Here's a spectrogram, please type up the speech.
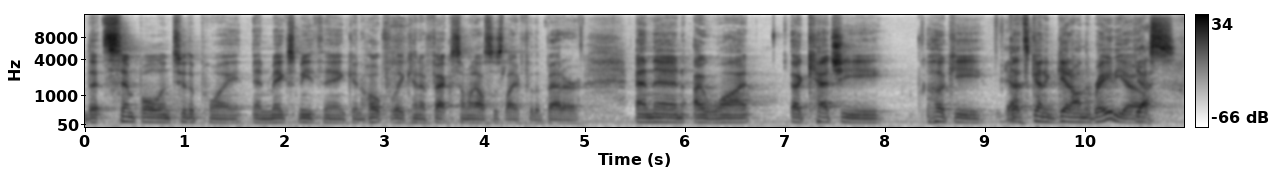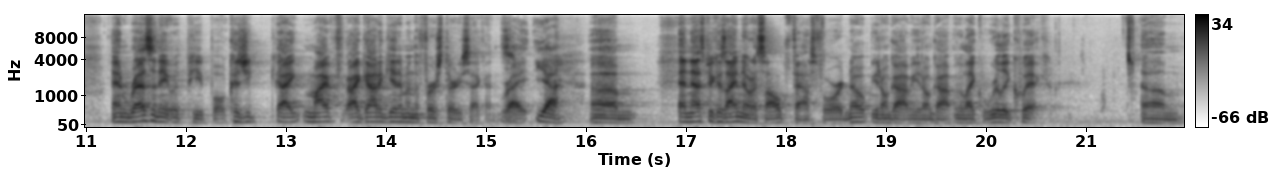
that's simple and to the point and makes me think and hopefully can affect someone else's life for the better. And then I want a catchy hooky Yeah. that's going to get on the radio. Yes. And resonate with people because you, I, my, I got to get them in the first thirty seconds. Right. Yeah. Um, and that's because I notice I'll fast forward. Nope, you don't got me. You don't got me. Like really quick. Um,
